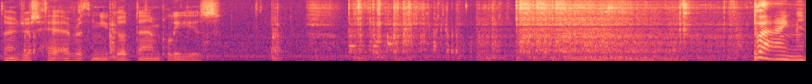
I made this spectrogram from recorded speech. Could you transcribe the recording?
Don't just hit everything you goddamn please. Bang!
